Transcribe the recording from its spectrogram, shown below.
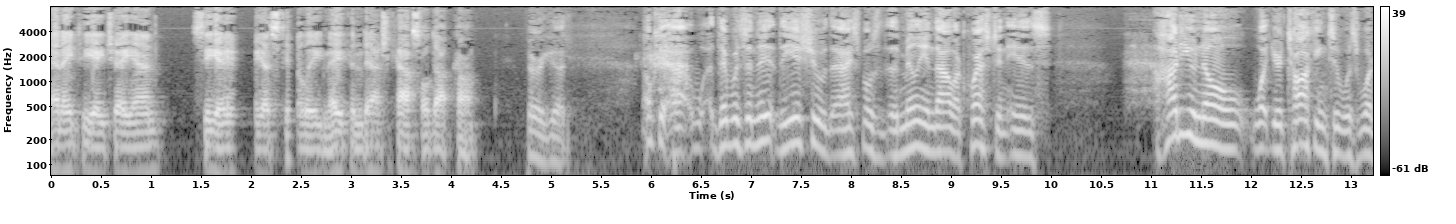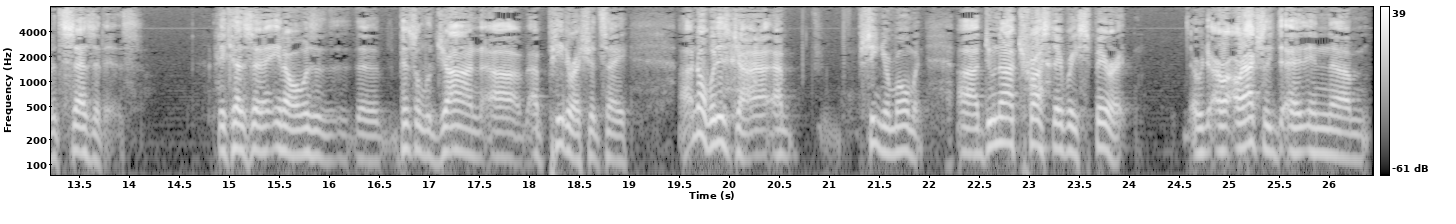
N-A-T-H-A-N-C-A-S-T-L-E, Nathan-Castle.com. Very good. Okay. Uh, there was an, the issue that I suppose the million dollar question is, how do you know what you're talking to is what it says it is? Because uh, you know, it was the Epistle of John, uh, uh, Peter, I should say. Uh, no, it is John. I, I'm senior moment. Uh, do not trust every spirit, or, or, or actually uh, in um,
